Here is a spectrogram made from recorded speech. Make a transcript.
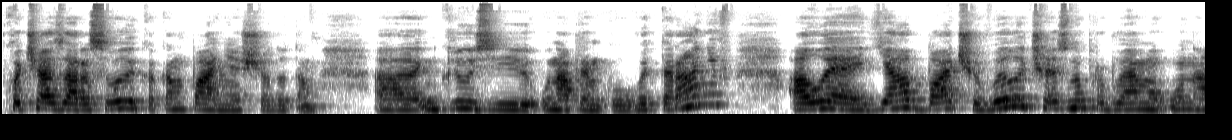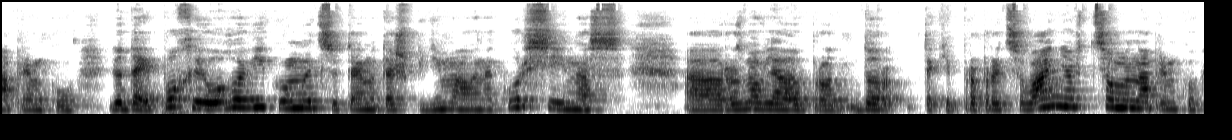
хоча зараз велика кампанія щодо там інклюзії у напрямку ветеранів. Але я бачу величезну проблему у напрямку людей похилого віку. Ми цю тему теж підіймали на курсі і нас розмовляли про до, такі пропрацювання в цьому напрямку.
